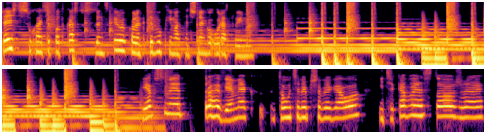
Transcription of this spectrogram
Cześć, słuchajcie podcastu Studenckiego Kolektywu Klimatycznego Uratujmy. Ja w sumie trochę wiem, jak to u Ciebie przebiegało i ciekawe jest to, że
